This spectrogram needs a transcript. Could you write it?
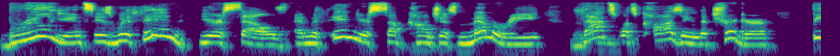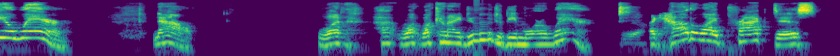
brilliance is within your cells and within your subconscious memory. That's what's causing the trigger. Be aware. Now, what, what, what can I do to be more aware? Yeah. Like, how do I practice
